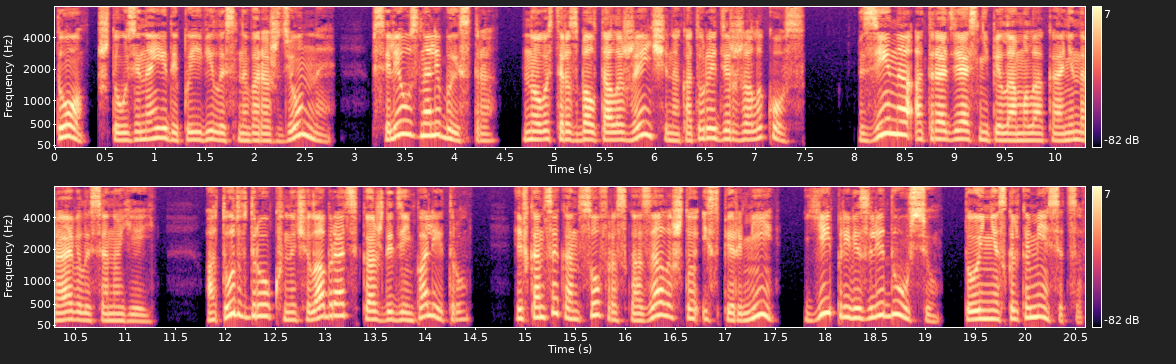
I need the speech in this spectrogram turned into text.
То, что у Зинаиды появилась новорожденная, в селе узнали быстро. Новость разболтала женщина, которая держала коз. Зина, отродясь, не пила молока, не нравилось оно ей. А тут вдруг начала брать каждый день по литру. И в конце концов рассказала, что из Перми ей привезли Дусю, то и несколько месяцев.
